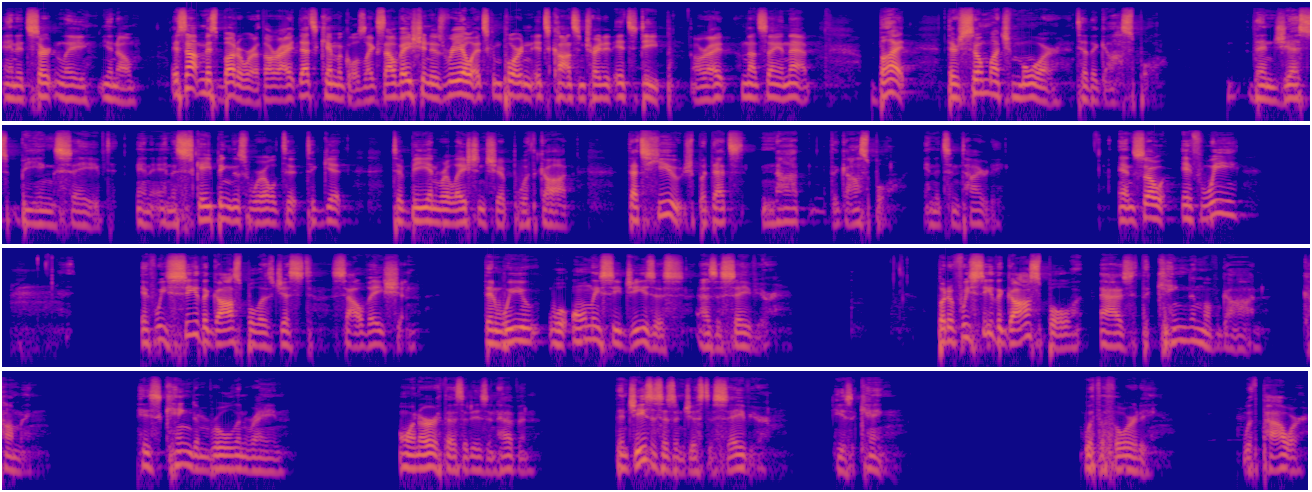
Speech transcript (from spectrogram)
And it's certainly, you know, it's not Miss Butterworth, all right? That's chemicals. Like salvation is real, it's important, it's concentrated, it's deep, all right? I'm not saying that. But there's so much more to the gospel than just being saved and, and escaping this world to, to get to be in relationship with God. That's huge, but that's not the gospel in its entirety. And so if we if we see the gospel as just salvation, then we will only see Jesus as a savior. But if we see the gospel as the kingdom of God coming, his kingdom rule and reign on earth as it is in heaven, then Jesus isn't just a savior, he's a king with authority, with power,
